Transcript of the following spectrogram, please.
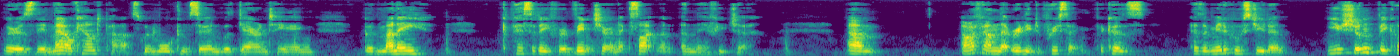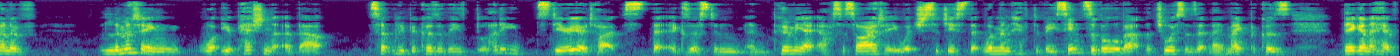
whereas their male counterparts were more concerned with guaranteeing good money, capacity for adventure and excitement in their future. Um, I found that really depressing because as a medical student, you shouldn't be kind of limiting what you're passionate about simply because of these bloody stereotypes that exist and, and permeate our society, which suggests that women have to be sensible about the choices that they make because they're going to have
